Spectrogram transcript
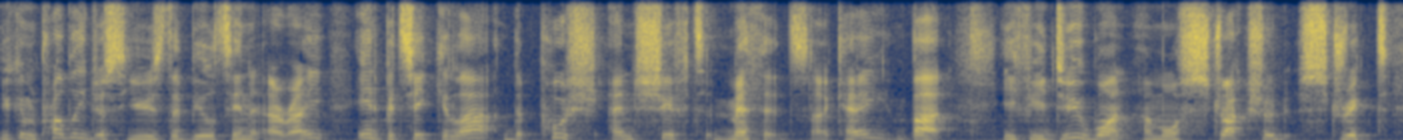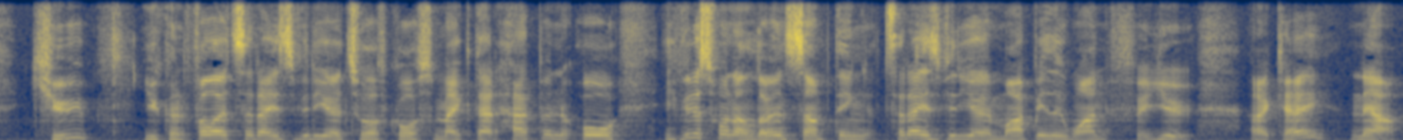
You can probably just use the built-in array, in particular the push and shift methods, okay? But if you do want a more structured, strict queue. You can follow today's video to of course make that happen or if you just want to learn something, today's video might be the one for you. Okay, now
